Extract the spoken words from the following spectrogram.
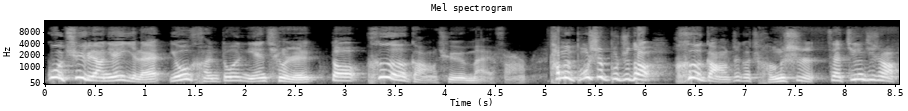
过去两年以来，有很多年轻人到鹤岗去买房。他们不是不知道鹤岗这个城市在经济上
